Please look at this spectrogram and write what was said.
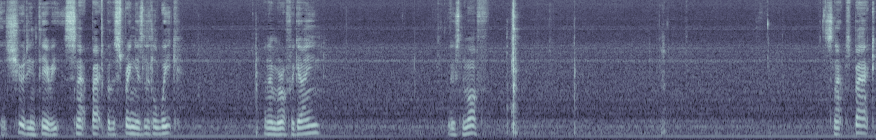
it should, in theory, snap back, but the spring is a little weak. And then we're off again. Loosen them off. Snaps back.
